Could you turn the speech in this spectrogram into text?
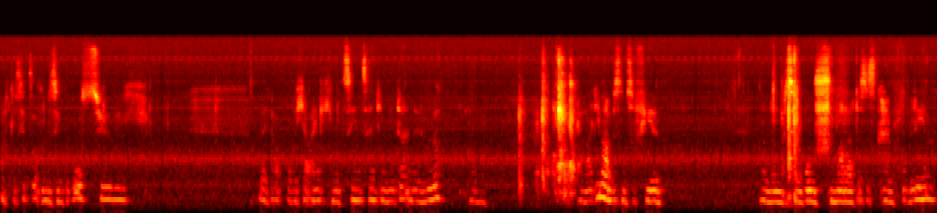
Mache das jetzt auch ein bisschen großzügig. Da brauche ich ja eigentlich nur 10 cm in der Höhe. Aber ja, lieber ein bisschen zu viel. Und dann ein bisschen rumschmattert, das ist kein Problem.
